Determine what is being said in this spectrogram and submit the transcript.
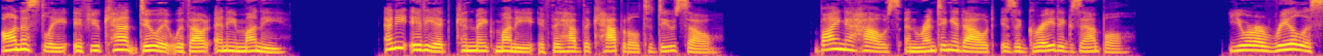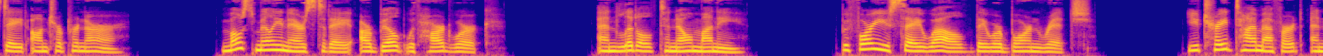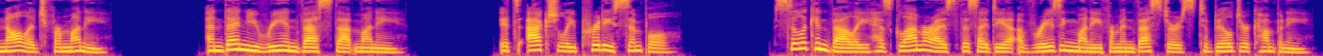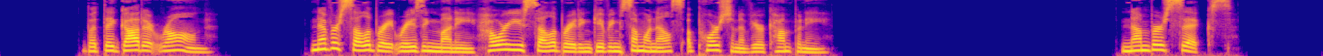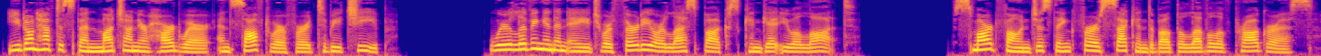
Honestly, if you can't do it without any money, any idiot can make money if they have the capital to do so. Buying a house and renting it out is a great example. You're a real estate entrepreneur. Most millionaires today are built with hard work and little to no money. Before you say, well, they were born rich. You trade time, effort, and knowledge for money. And then you reinvest that money. It's actually pretty simple. Silicon Valley has glamorized this idea of raising money from investors to build your company. But they got it wrong. Never celebrate raising money. How are you celebrating giving someone else a portion of your company? Number 6. You don't have to spend much on your hardware and software for it to be cheap. We're living in an age where 30 or less bucks can get you a lot. Smartphone, just think for a second about the level of progress.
